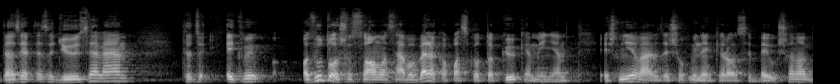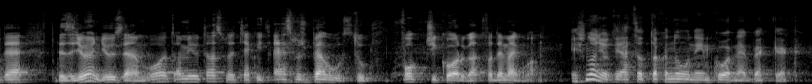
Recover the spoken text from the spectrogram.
de azért ez a győzelem, tehát itt az utolsó szalmaszába belekapaszkodtak kőkeményen, és nyilván azért sok mindenki ahhoz, hogy bejussanak, de, de ez egy olyan győzelem volt, ami után azt mondhatják, hogy ezt most behúztuk, fogcsikorgatva, de megvan. És nagyot játszottak a no-name cornerbackek.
